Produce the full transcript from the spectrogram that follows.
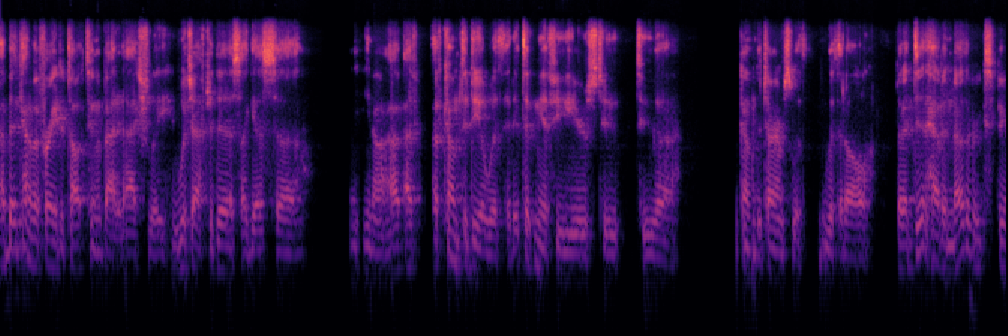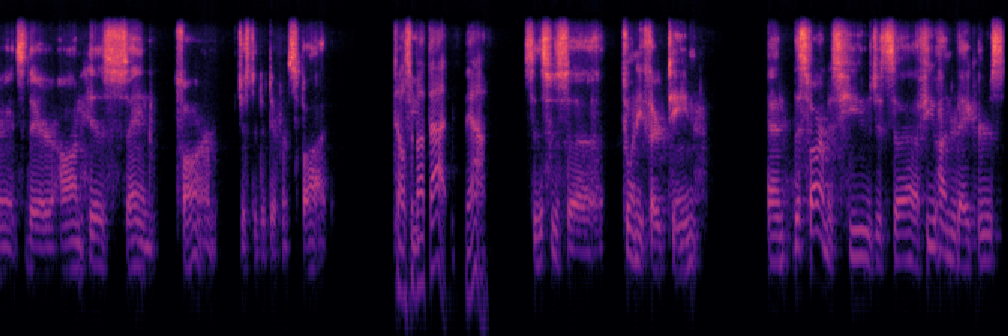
I've been kind of afraid to talk to him about it, actually. Which after this, I guess, uh, you know, I, I've I've come to deal with it. It took me a few years to to uh, come to terms with with it all. But I did have another experience there on his same farm, just at a different spot. Tell us He- about that. Yeah. So this was uh, 2013, and this farm is huge. It's uh, a few hundred acres,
